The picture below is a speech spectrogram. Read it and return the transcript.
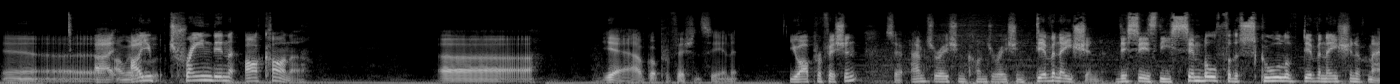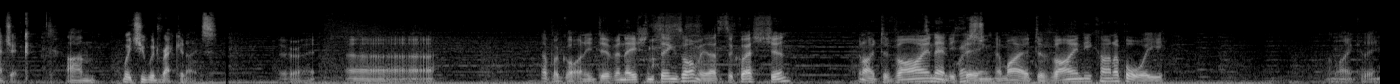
Uh, Uh, are you look- trained in Arcana? Uh, yeah, I've got proficiency in it. You are proficient. So, abjuration, conjuration, divination. This is the symbol for the school of divination of magic, um, which you would recognize. All right. Uh, have I got any divination things on me? That's the question. Can I divine anything? question. Am I a diviney kind of boy? Unlikely.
